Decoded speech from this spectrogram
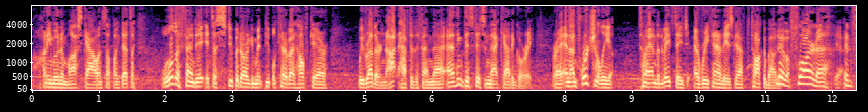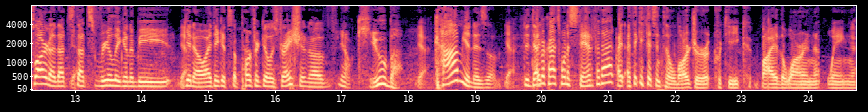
honeymoon in Moscow and stuff like that. It's like, we'll defend it. It's a stupid argument. People care about health care. We'd rather not have to defend that. And I think this fits in that category, right? And unfortunately, tonight on the debate stage, every candidate is going to have to talk about it. Yeah, but Florida, yeah. in Florida, that's yeah. that's really going to be, yeah. you know, I think it's the perfect illustration of, you know, Cuba. Yeah. Communism. Yeah. Did Democrats I, want to stand for that? I, I think it fits into a larger critique by the Warren wing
